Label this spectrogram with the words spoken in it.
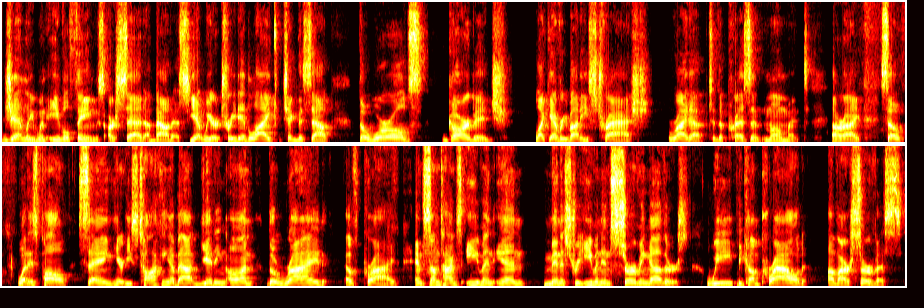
gently when evil things are said about us. Yet we are treated like, check this out, the world's garbage, like everybody's trash, right up to the present moment. All right. So, what is Paul saying here? He's talking about getting on the ride of pride. And sometimes, even in ministry, even in serving others, we become proud of our service.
